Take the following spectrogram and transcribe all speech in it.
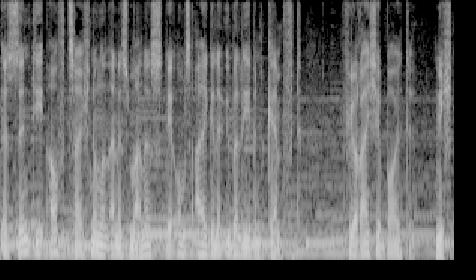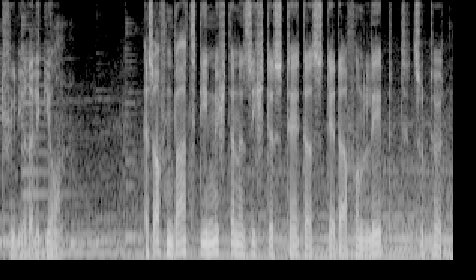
Es sind die Aufzeichnungen eines Mannes, der ums eigene Überleben kämpft. Für reiche Beute, nicht für die Religion. Es offenbart die nüchterne Sicht des Täters, der davon lebt, zu töten.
